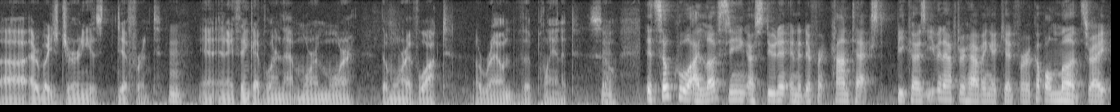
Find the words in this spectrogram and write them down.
uh, everybody's journey is different, hmm. and, and, I think I've learned that more and more the more I've walked around the planet. So. Hmm. It's so cool. I love seeing a student in a different context because even after having a kid for a couple months, right?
